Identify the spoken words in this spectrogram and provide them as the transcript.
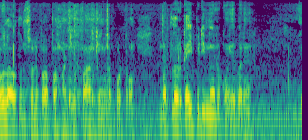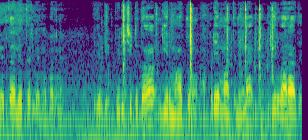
எவ்வளோ ஆகுதுன்னு சொல்லி பார்ப்போம். வண்டி பார்க்கிங்கில் போட்டுரும் இந்த இடத்துல ஒரு கைப்பிடி மாதிரி இருக்கும். இது பாருங்கள் தெரிதா இல்லையே? தெரியல. இங்கே பாருங்கள் இது இப்படி பிடிச்சிட்டு தான் கீர் மாற்றணும் அப்படியே மாற்றினீங்கன்னா கீர் வராது.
